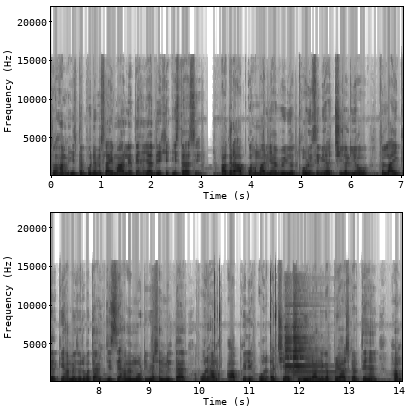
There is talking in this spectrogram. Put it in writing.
तो हम इस पर पूरे में सिलाई मार लेते हैं या देखिए इस तरह से। अगर आपको हमारी यह वीडियो थोड़ी सी भी अच्छी लगी हो तो लाइक करके हमें ज़रूर बताएँ, जिससे हमें मोटिवेशन मिलता है और हम आपके लिए और अच्छी अच्छी वीडियो लाने का प्रयास करते हैं। हम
